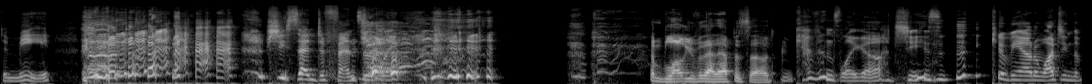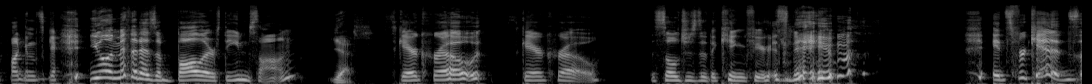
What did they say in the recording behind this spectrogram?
to me. she said defensively. I'm longing for that episode. And Kevin's like, oh, jeez. giving out and watching the fucking scare. You'll admit that as a baller theme song. Yes. Scarecrow, Scarecrow. The soldiers of the king fear his name. it's for kids.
